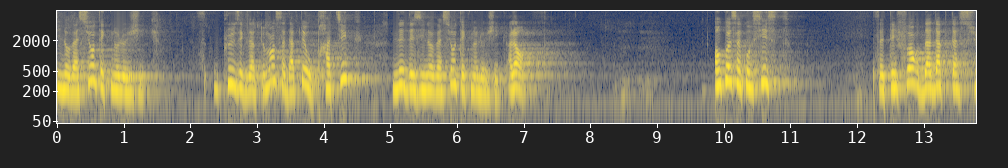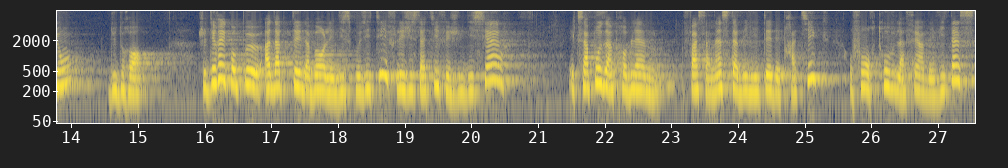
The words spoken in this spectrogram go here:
innovations technologiques, plus exactement s'adapter aux pratiques nées des innovations technologiques. Alors, en quoi ça consiste, cet effort d'adaptation du droit? Je dirais qu'on peut adapter d'abord les dispositifs législatifs et judiciaires et que ça pose un problème face à l'instabilité des pratiques. Au fond, on retrouve l'affaire des vitesses.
